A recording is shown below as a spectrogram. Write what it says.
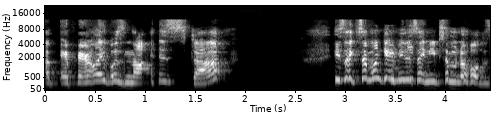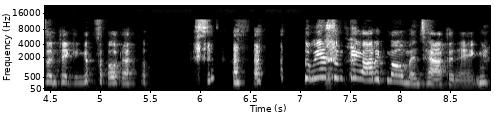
apparently was not his stuff. He's like, someone gave me this. I need someone to hold this. I'm taking a photo. So we had some chaotic moments happening.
